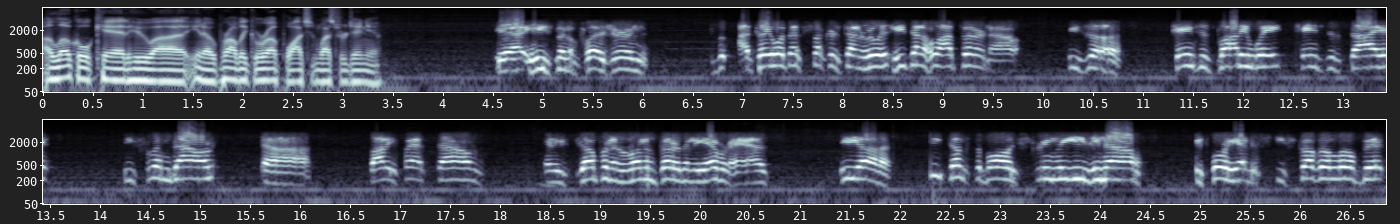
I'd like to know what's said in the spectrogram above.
a local kid who uh, you know probably grew up watching West Virginia. Yeah, he's been a pleasure, and I tell you what, that sucker's gotten really—he's got a lot better now. He's uh changed his body weight, changed his diet. He slimmed down, uh, body fat's down, and he's jumping and running better than he ever has. He uh he dunks the ball extremely easy now. Before he had to, he struggled a little bit.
